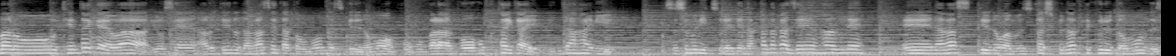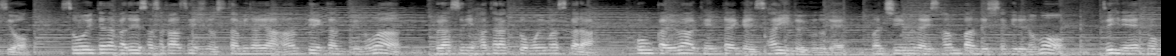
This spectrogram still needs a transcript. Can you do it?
まあ、あの県大会は予選ある程度流せたと思うんですけれどもここから東北大会インターハイに進むにつれてなかなか前半ね、えー、流すっていうのが難しくなってくると思うんですよそういった中で笹川選手のスタミナや安定感っていうのはプラスに働くと思いますから今回は県大会3位ということで、まあ、チーム内3番でしたけれども、ぜひね、東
